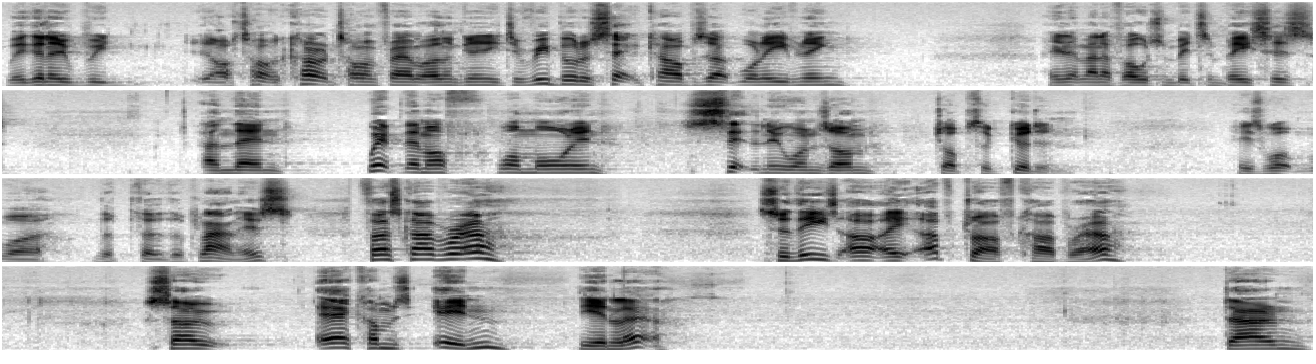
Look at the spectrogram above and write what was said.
we're going to be our current time frame. I'm going to need to rebuild a set of carbs up one evening, inlet manifolds and bits and pieces, and then whip them off one morning, sit the new ones on. Jobs are good un. Is what uh, the, the the plan is. First carburetor. So these are a updraft carburetor. So air comes in the inlet, down,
